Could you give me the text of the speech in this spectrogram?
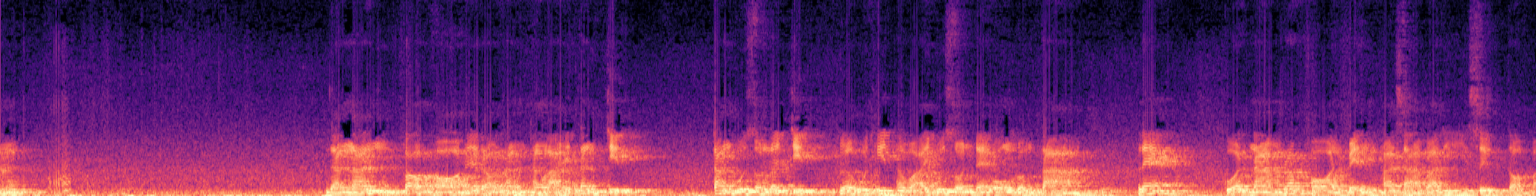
ร ดังนั้นก็ขอให้เราทั้งทั้งหลายตั้งจิต ตั้งกุศลจิตเพื่ออุทิศถวายกุศลแด่องค์หลวงตา และกวดน้ำรับพรเป็นภาษาบาลีสืบต่อไป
